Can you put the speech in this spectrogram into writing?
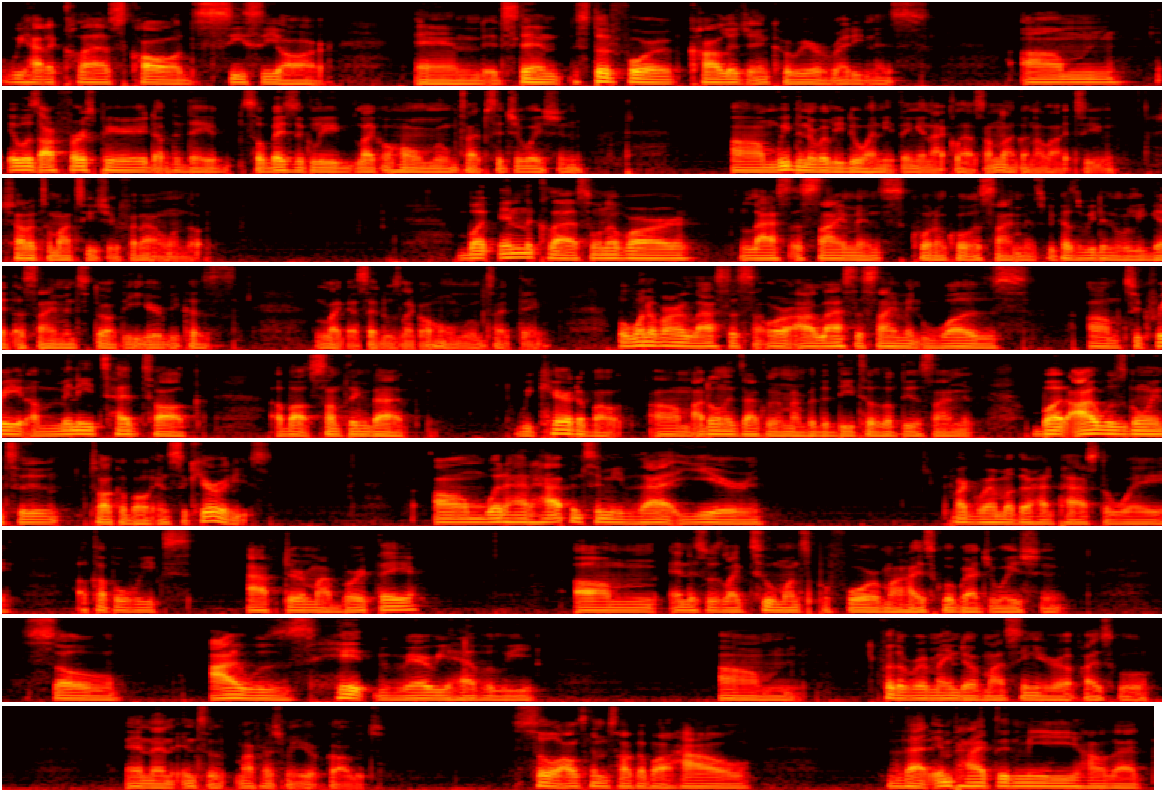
We had a class called CCR, and it stand stood for College and Career Readiness. Um, it was our first period of the day, so basically like a homeroom type situation. Um, we didn't really do anything in that class. I'm not gonna lie to you. Shout out to my teacher for that one though. But in the class, one of our last assignments, quote unquote assignments, because we didn't really get assignments throughout the year because, like I said, it was like a homeroom type thing. But one of our last assi- or our last assignment was um, to create a mini TED talk about something that we cared about. Um, I don't exactly remember the details of the assignment, but I was going to talk about insecurities um, what had happened to me that year, my grandmother had passed away a couple weeks after my birthday. Um, and this was like two months before my high school graduation. So I was hit very heavily um, for the remainder of my senior year of high school and then into my freshman year of college. So I was going to talk about how that impacted me, how that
